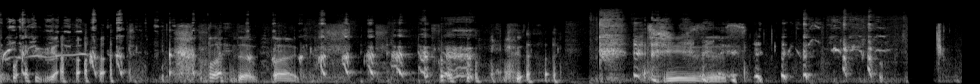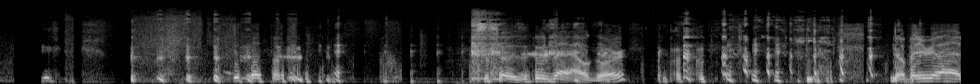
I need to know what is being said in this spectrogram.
my god! What the fuck? Jesus. so who's that? Al Gore? Nobody really had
